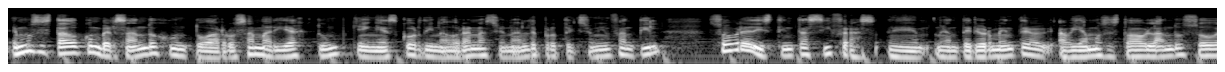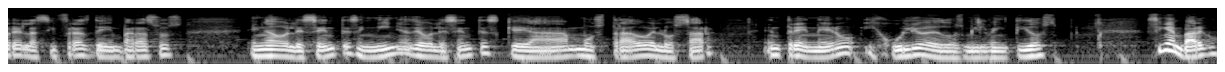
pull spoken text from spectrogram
Hemos estado conversando junto a Rosa María Actum, quien es coordinadora nacional de protección infantil, sobre distintas cifras. Eh, anteriormente habíamos estado hablando sobre las cifras de embarazos en adolescentes, en niñas y adolescentes que ha mostrado el OSAR entre enero y julio de 2022. Sin embargo,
